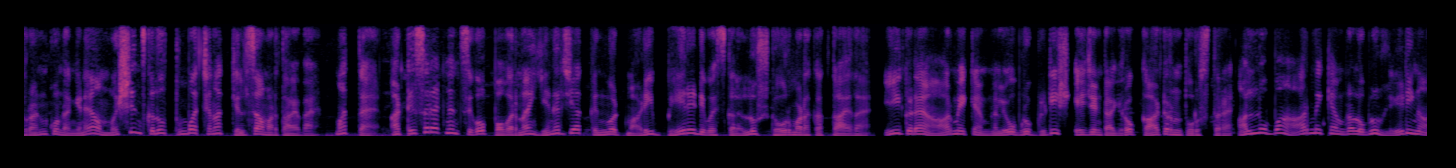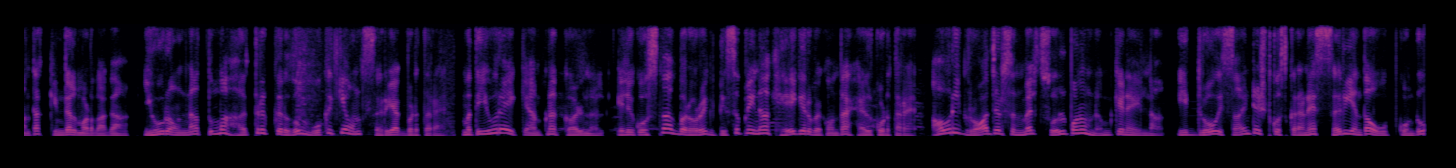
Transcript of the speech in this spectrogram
ಇವ್ರು ಅನ್ಕೊಂಡಂಗೆ ಆ ಮಷಿನ್ಸ್ಗಳು ತುಂಬಾ ಚೆನ್ನಾಗಿ ಕೆಲಸ ಮಾಡ್ತಾ ಇವೆ. ಮತ್ತೆ ಆ ಟೆಸರಾಕ್ನೆಂಟ್ ಸಿಗೋ ಪವರ್ನ ಎನರ್ಜಿಯಾಗಿ ಕನ್ವರ್ಟ್ ಮಾಡಿ ಬೇರೆ ಡಿವೈಸ್ ಗಳಲ್ಲೂ ಸ್ಟೋರ್ ಮಾಡಕ್ಕಾಗ್ತಾ ಇದೆ. ಈ ಕಡೆ ಆರ್ಮಿ ಕ್ಯಾಂಪ್ನಲ್ಲಿ ಒಬ್ರು ಬ್ರಿಟಿಷ್ ಏಜೆಂಟ್ ಆಗಿರೋ ಕಾರ್ಟರ್ ತೋರಿಸ್ತಾರೆ. ಅಲ್ಲೊಬ್ಬ ಆರ್ಮಿ ಕ್ಯಾಂಪ್ನಲ್ಲಿ ಒಬ್ರು ಲೇಡಿನ ಅಂತ ಕಿಂಡಲ್ ಮಾಡಿದಾಗ ಇವ್ರ ಅವನ್ನ ತುಂಬಾ ಹತ್ರಕ್ ಕರೆದು ಮುಖಕ್ಕೆ ಅವ್ನ್ ಸರಿಯಾಗಿ ಬಿಡ್ತಾರೆ. ಮತ್ತೆ ಇವರೇ ಈ ಕ್ಯಾಂಪ್ನ ಕರ್ನಲ್ ಇಲ್ಲಿಗೆ ಹೊಸನಾಗ್ ಬರೋರಿಗೆ ಡಿಸಿಪ್ಲಿನ್ ಆಗಿ ಹೇಗಿರ್ಬೇಕು ಅಂತ ಹೇಳ್ಕೊಡ್ತಾರೆ. ಅವ್ರಿಗೆ ರಾಜರ್ಸ್ ಮೇಲೆ ಸ್ವಲ್ಪನೂ ನಂಬಿಕೆನೇ ಇಲ್ಲ. ಇದ್ರು ಈ ಸೈಂಟಿಸ್ಟ್ ಗೋಸ್ಕರನೇ ಸರಿ ಅಂತ ಒಪ್ಕೊಂಡು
